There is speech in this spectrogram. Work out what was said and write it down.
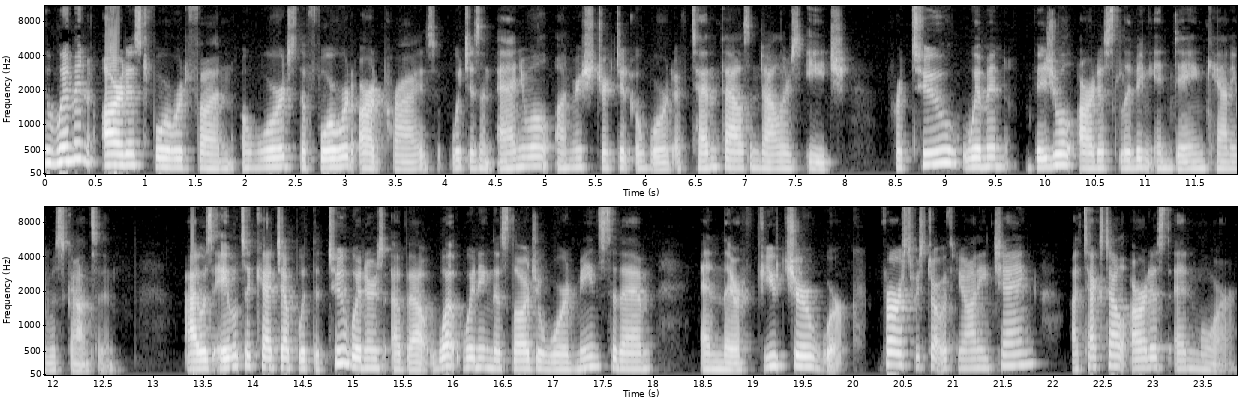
The Women Artist Forward Fund awards the Forward Art Prize, which is an annual unrestricted award of $10,000 each for two women visual artists living in Dane County, Wisconsin. I was able to catch up with the two winners about what winning this large award means to them and their future work. First, we start with Yeonhee Cheong, a textile artist and more.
